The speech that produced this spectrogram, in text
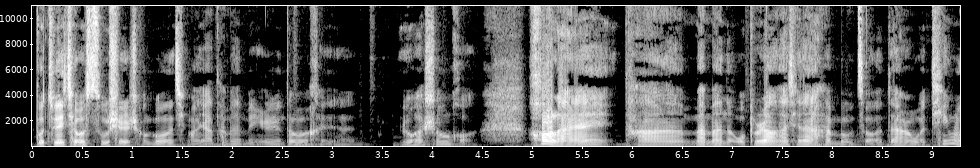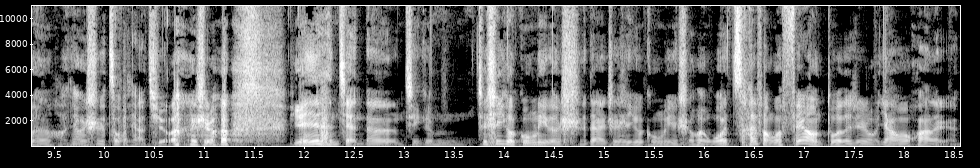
不追求俗世成功的情况下，他们每个人都很。如何生活？后来他慢慢的，我不知道他现在还不做，但是我听闻好像是走不下去了，是吧？原因很简单，这个这是一个功利的时代，这是一个功利社会。我采访过非常多的这种亚文化的人，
